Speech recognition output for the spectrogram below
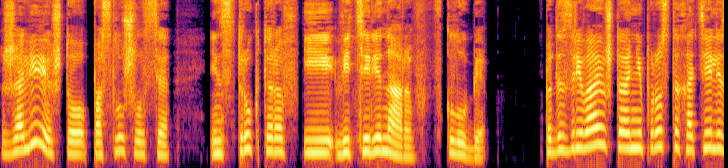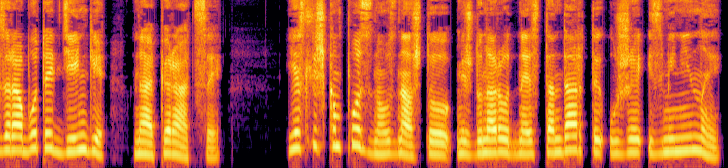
Жалею, что послушался инструкторов и ветеринаров в клубе. Подозреваю, что они просто хотели заработать деньги на операции. Я слишком поздно узнал, что международные стандарты уже изменены.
